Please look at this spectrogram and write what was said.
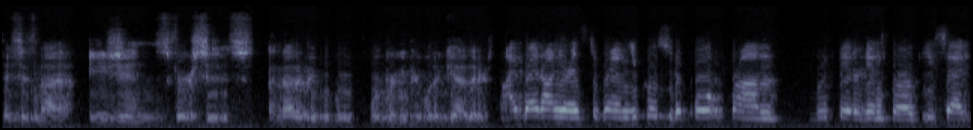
this is not Asians versus another people group. We're bringing people together. I read on your Instagram you posted a quote from Ruth Bader Ginsburg. You said,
